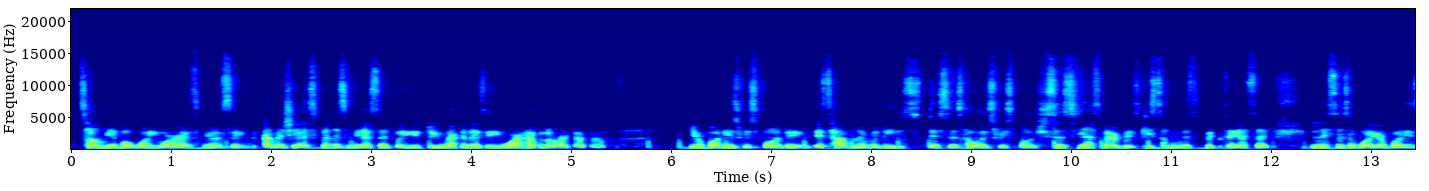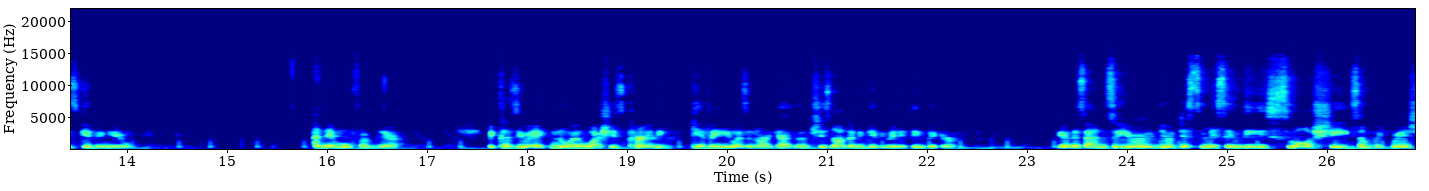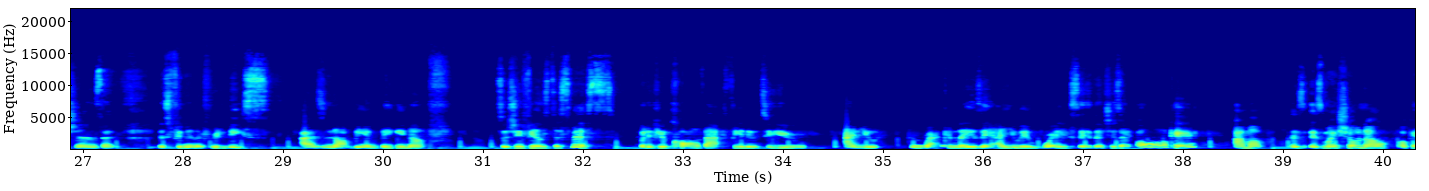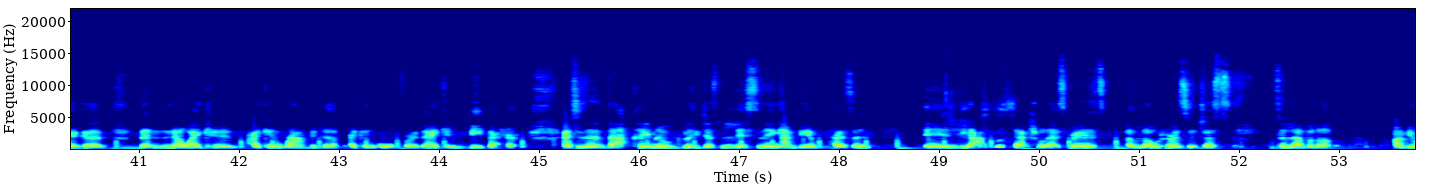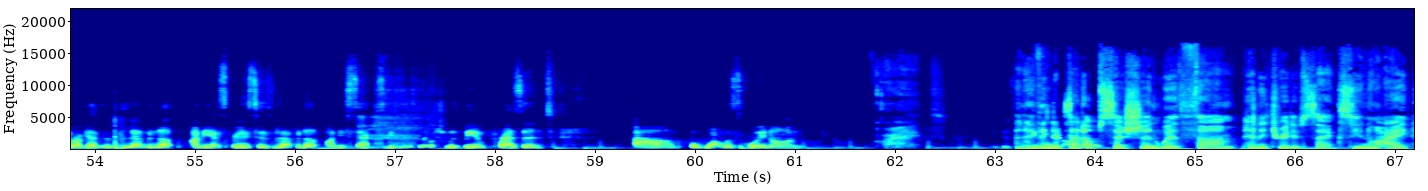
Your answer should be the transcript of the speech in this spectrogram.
tell me about what you are experiencing. And when she explained it to me, I said, but you do recognize that you are having an orgasm. Your body is responding. It's having a release. This is how it's responding. She says, yes, but everybody keeps talking about this big thing. I said, listen to what your body is giving you, and then move from there because you're ignoring what she's currently giving you as an orgasm, she's not going to give you anything bigger. You understand? So you're you're dismissing these small shapes and vibrations and this feeling of release as not being big enough. So she feels dismissed. But if you call that feeling to you and you recognize it and you embrace it, then she's like, oh, okay, I'm up. Is, is my show now? Okay, good. Then now I can I can ramp it up. I can go further. I can be better. And so then that kind of like just listening and being present in the actual sexual experience allowed her to just to level up on the orgasm, level up on the experiences, level up on the sex because now she was being present um, for what was going on. Right. And I think there's that obsession with um, penetrative sex. You know, I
